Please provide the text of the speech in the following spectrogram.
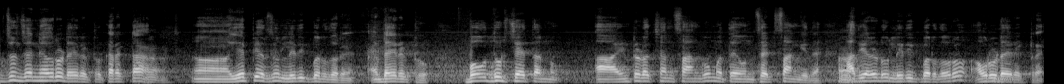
ಅರ್ಜುನ್ ಜನ್ಯ ಅವರು ಡೈರೆಕ್ಟ್ರು ಕರೆಕ್ಟಾ ಎ ಪಿ ಅರ್ಜುನ್ ಲಿರಿಕ್ ಬರೆದವ್ರೆ ಡೈರೆಕ್ಟ್ರು. ಬೌದ್ಧೂರ್ ಚೇತನ್ ಆ ಇಂಟ್ರೊಡಕ್ಷನ್ ಸಾಂಗು ಮತ್ತೆ ಒಂದು ಸೆಟ್ ಸಾಂಗ್ ಇದೆ. ಅದೆರಡು ಲಿರಿಕ್ ಬರೆದವರು ಅವರು ಡೈರೆಕ್ಟ್ರೆ.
